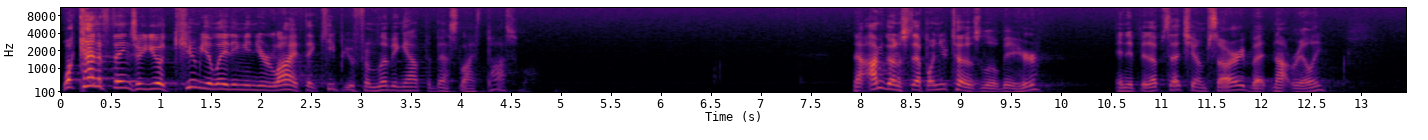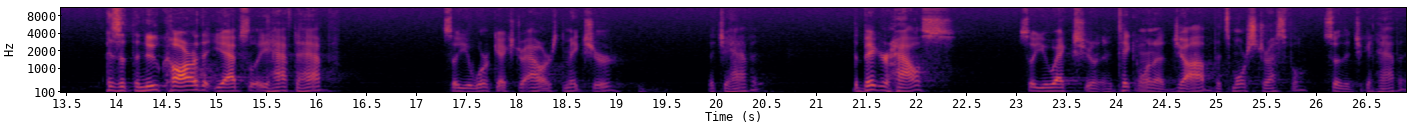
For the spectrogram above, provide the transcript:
What kind of things are you accumulating in your life that keep you from living out the best life possible? Now, I'm going to step on your toes a little bit here. And if it upsets you, I'm sorry, but not really. Is it the new car that you absolutely have to have? So you work extra hours to make sure that you have it? The bigger house, so you extra, take on a job that's more stressful so that you can have it?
